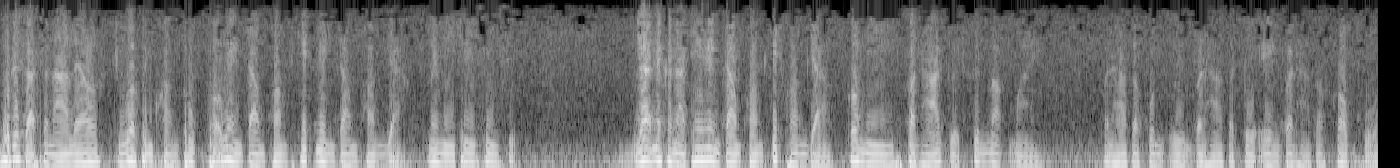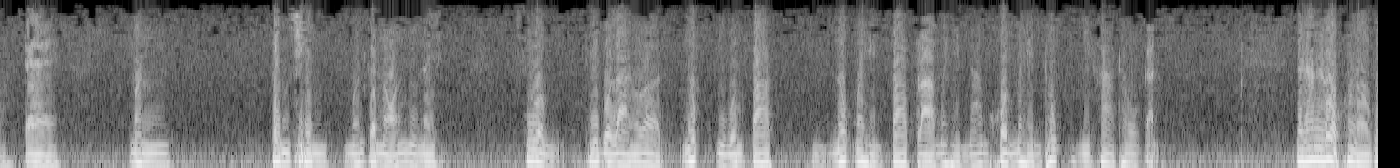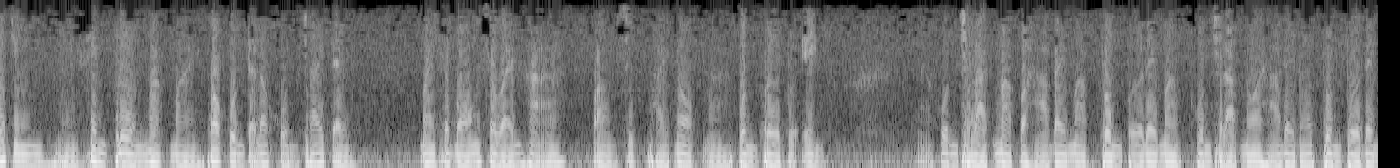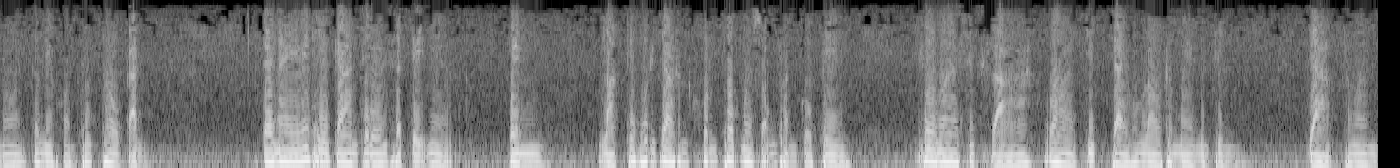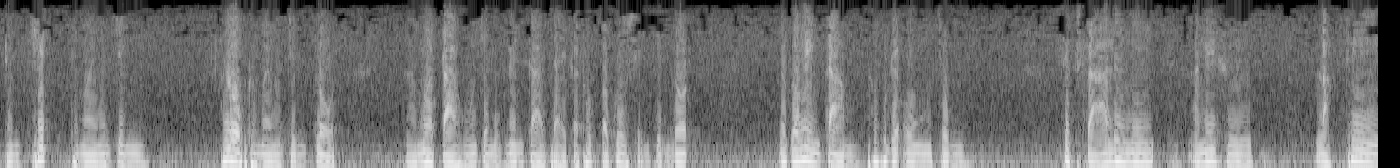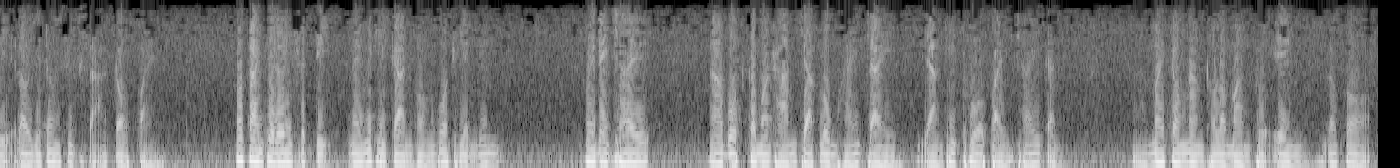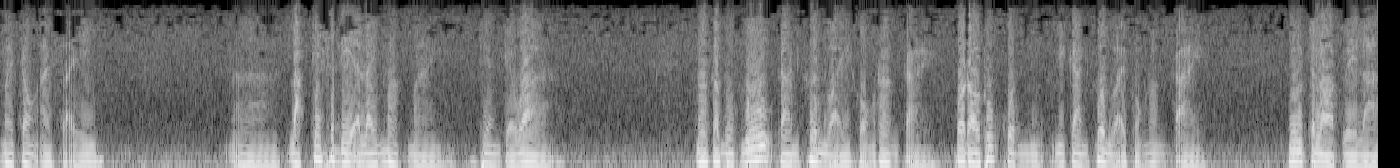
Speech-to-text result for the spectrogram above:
พุทธศาสนาแล้วถือว่าเป็นความทุกข์เพราะวิ่งตามความคิดวิ่งตามความอยากไม่มีที่สิ้นสุด และในขณะที่วิ่งตามความคิดความอยากก็มีปัญหาเกิดขึ้นมากมาย ปัญหากับคนอื่น ปัญหากับตัวเอง ปัญหากับครอบครัว แต่ มันเป็นชินเหมือนกับนอนอยู่ในช่วงที่โบราณว่านกอยู่บนฟ้านกไม่เห็นฟ้าปลาไม่เห็นน้ำคนไม่เห็นทุกมีค่าเท่ากันดังนั้นโลกของเราก็จึงสิ้นเปลืองมากมาย เพราะคนแต่ละคนใช้แต่ไม่สมองแสวงหาความสุขภายนอกมาปนเปื้อตัวเอง คนฉลาดมากก็หาได้มากปนเปื้อได้มาก คนฉลาดน้อยหาได้น้อยปนเปื้อได้น้อย ก็มีความทุกข์เท่ากัน แต่ในวิธีการเจริญสติเนี่ย เป็นหลักที่พระพุทธเจ้าท่านค้นพบเมื่อสองพันกว่าปีคือมาศึกษาว่าจิตใจของเราทำไมมันจึง อยากทำไมมันจึงคิดทำไมมันจึงโลภทำไมมันจึงโกรธเมื่อตาหูจมูกนิ้นกายใจกระทบกับผู้เสียงกลิ่นรสแล้วก็วิ่งตามพระพุทธองค์ทรงศึกษาเรื่องนี้ อันนี้คือหลักที่เราจะต้องศึกษาต่อไป เพราะการเจริญสติในวิธีการของหลวงพ่อเทียนนั้น ไม่ได้ใช้บทกรรมฐานจากลมหายใจอย่างที่ทั่วไปใช้กัน ไม่ต้องนั่งทรมานตัวเอง แล้วก็ไม่ต้องอาศัยหลักทฤษฎีอะไรมากมาย เพียงแต่ว่ามากำหนดรู้การเคลื่อนไหวของร่างกาย เพราะเราทุกคนมีการเคลื่อนไหวของร่างกายอยู่ตลอดเวลา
